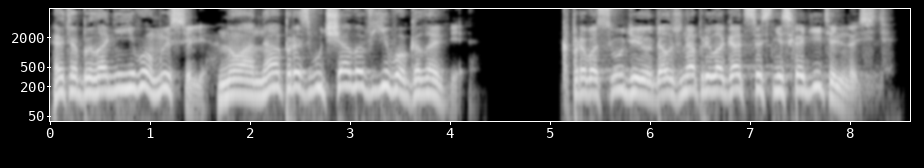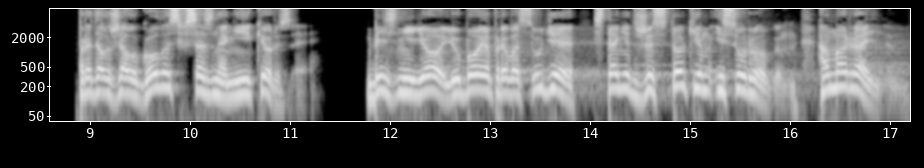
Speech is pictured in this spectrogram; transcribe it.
Это была не его мысль, но она прозвучала в его голове. «К правосудию должна прилагаться снисходительность продолжал голос в сознании Кёрза. Без нее любое правосудие станет жестоким и суровым, аморальным.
